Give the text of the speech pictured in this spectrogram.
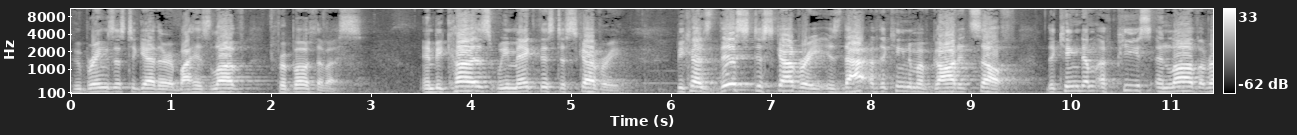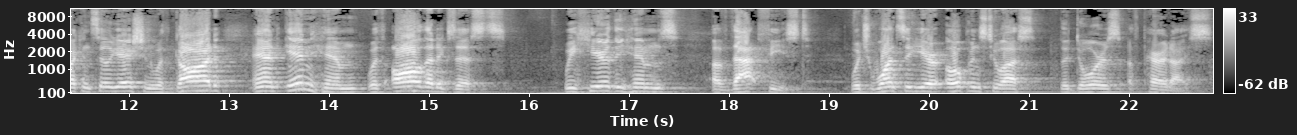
who brings us together by his love for both of us. And because we make this discovery, because this discovery is that of the kingdom of God itself, the kingdom of peace and love, of reconciliation with God and in Him with all that exists, we hear the hymns of that feast, which once a year opens to us the doors of paradise.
